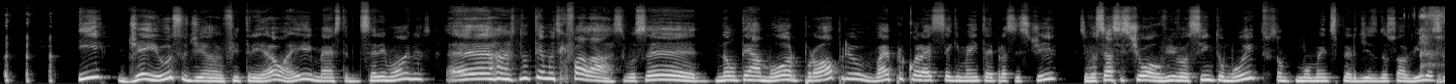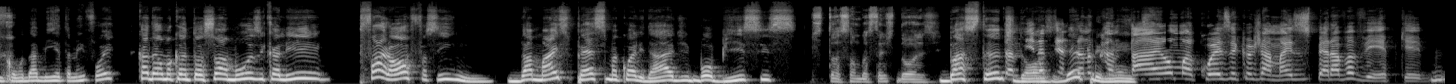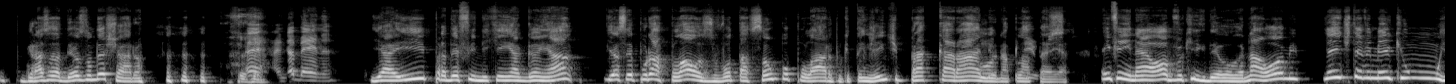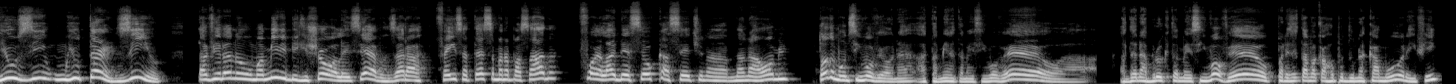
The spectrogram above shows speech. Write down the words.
E Jay Uso, de anfitrião aí, mestre de cerimônias. É, não tem muito o que falar. Se você não tem amor próprio, vai procurar esse segmento aí para assistir. Se você assistiu ao vivo, eu sinto muito. São momentos perdidos da sua vida, assim como da minha também foi. Cada uma cantou sua música ali farofa, assim, da mais péssima qualidade, bobices. Situação bastante dose. Bastante Tamina dose. tentando deprimente. cantar é uma coisa que eu jamais esperava ver, porque... Graças a Deus não deixaram. é, ainda bem, né? E aí, para definir quem ia ganhar, ia ser por aplauso, votação popular, porque tem gente pra caralho oh, na plateia. Deus. Enfim, né, óbvio que deu Naomi, e a gente teve meio que um riozinho, um rio turnzinho Tá virando uma mini Big Show a Lacey Evans. Era fez até semana passada. Foi lá e desceu o cacete na, na Naomi. Todo mundo se envolveu, né? A Tamina também se envolveu. A, a Dana Brooke também se envolveu. Parecia que tava com a roupa do Nakamura, enfim.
